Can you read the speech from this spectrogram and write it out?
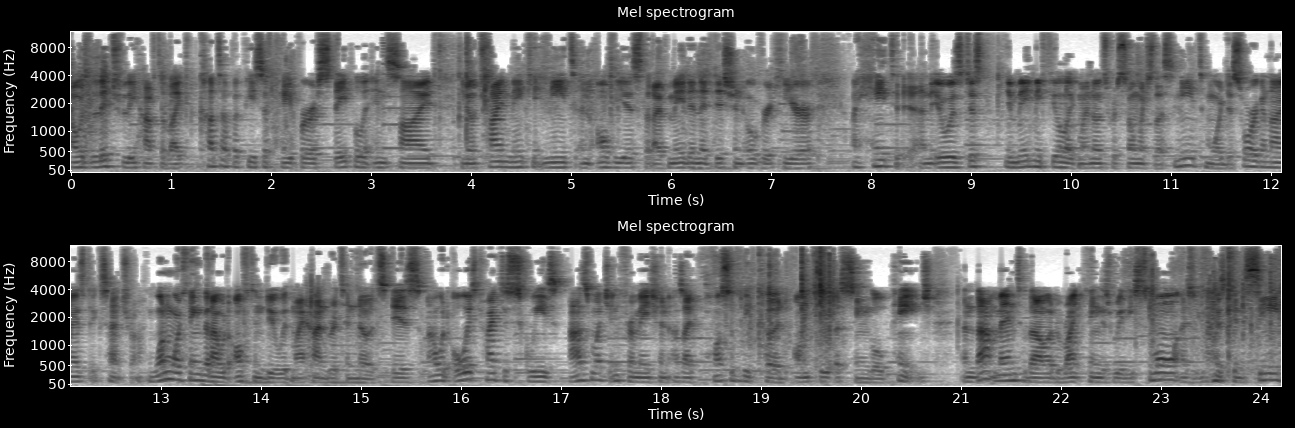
I would literally have to like cut up a piece of paper, staple it inside, you know, try and make it neat and obvious that I've made an addition over here. I hated it and it was just, it made me feel like my notes were so much less neat, more disorganized, etc. One more thing that I would often do with my handwritten notes is I would always try to squeeze as much information as I possibly could onto a single page. And that meant that I would write things really small, as you guys can see.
